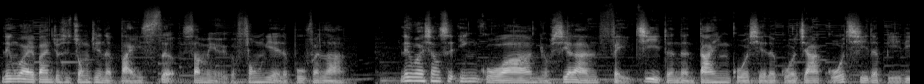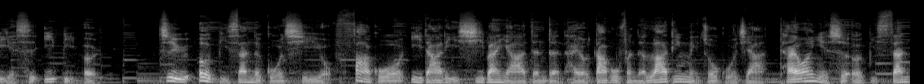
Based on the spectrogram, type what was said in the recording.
另外一半就是中间的白色，上面有一个枫叶的部分啦。另外，像是英国啊、纽西兰、斐济等等大英国协的国家，国旗的比例也是一比二。至于二比三的国旗，有法国、意大利、西班牙等等，还有大部分的拉丁美洲国家，台湾也是二比三。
